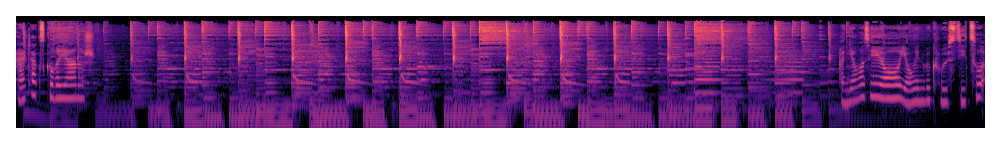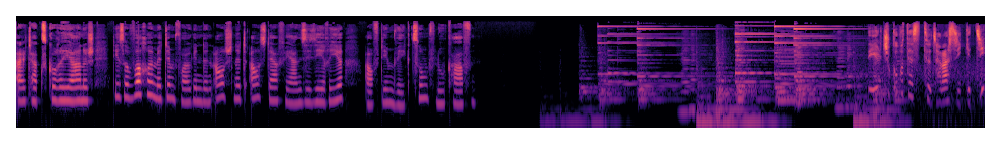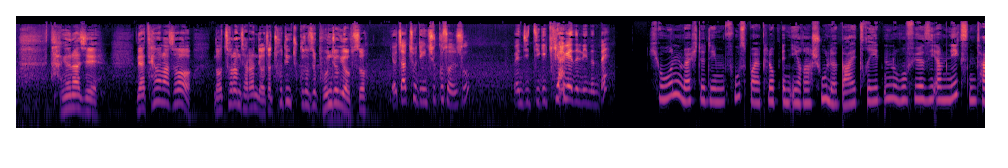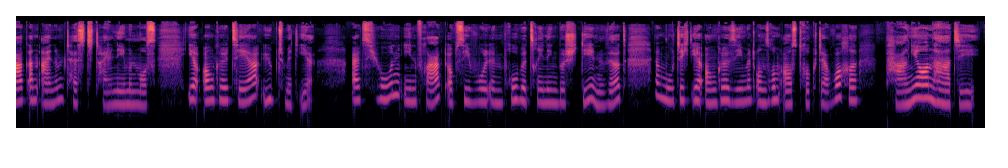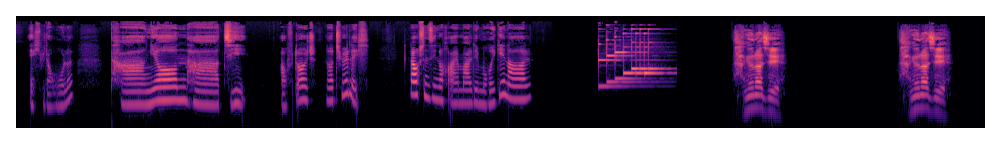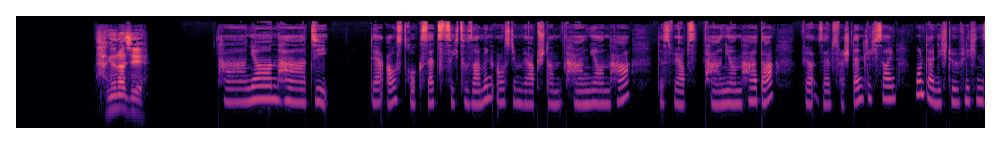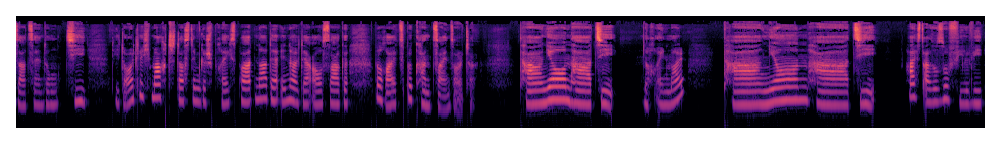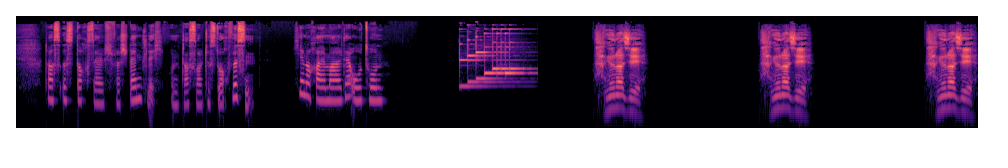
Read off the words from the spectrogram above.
Alltagskoreanisch. Annyeonghaseyo, Jongin begrüßt Sie zu Alltagskoreanisch, diese Woche mit dem folgenden Ausschnitt aus der Fernsehserie Auf dem Weg zum Flughafen. 내일 축구부 테스트 잘할 수 있겠지? 당연하지. 내가 태어나서 너처럼 잘하는 여자 초딩 축구 선수를 본 적이 없어. 여자 초딩 축구 선수? 왠지 되게 귀하게 들리는데? Hyun möchte dem Fußballclub in ihrer Schule beitreten, wofür sie am nächsten Tag an einem Test teilnehmen muss. Ihr Onkel Thea übt mit ihr. Als Hyun ihn fragt, ob sie wohl im Probetraining bestehen wird, ermutigt ihr Onkel sie mit unserem Ausdruck der Woche 당연하지. Ich wiederhole. 당연하지. Auf Deutsch natürlich. Lauschen Sie noch einmal dem Original. 당연하지. 당연하지. 당연하지. 당연하지. Der Ausdruck setzt sich zusammen aus dem Verbstamm 당연하, des Verbs 당연하다 für selbstverständlich sein und der nicht höflichen Satzendung 지, die deutlich macht, dass dem Gesprächspartner der Inhalt der Aussage bereits bekannt sein sollte. 당연하지. Noch einmal. 당연하지 heißt also so viel wie das ist doch selbstverständlich und das solltest du auch wissen. Hier noch einmal der O-Ton. 당연하지. 당연하지. 당연하지.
